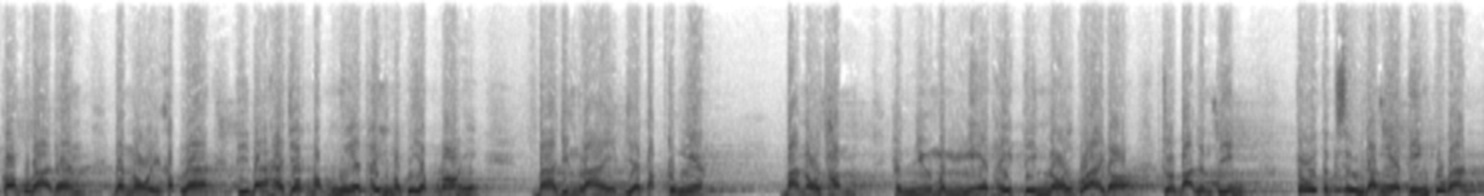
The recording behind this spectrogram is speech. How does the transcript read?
con của bà đang đang ngồi khóc la, thì bà ha chết bỗng nghe thấy một cái giọng nói. Bà dừng lại và tập trung nghe. Bà nói thầm, hình như mình nghe thấy tiếng nói của ai đó, rồi bà lên tiếng. Tôi thực sự đã nghe tiếng của bạn.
